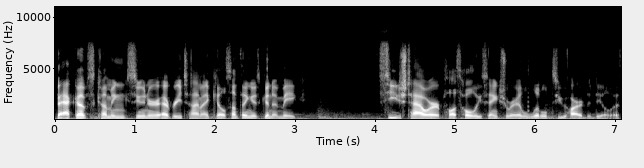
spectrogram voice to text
backups coming sooner every time I kill something is going to make Siege Tower plus Holy Sanctuary a little too hard to deal with.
